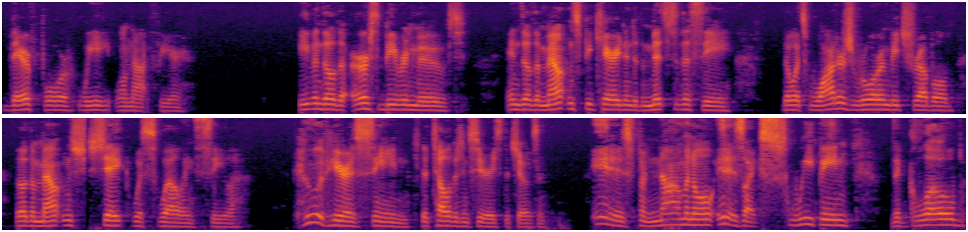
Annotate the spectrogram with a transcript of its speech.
Therefore, we will not fear. Even though the earth be removed, and though the mountains be carried into the midst of the sea, though its waters roar and be troubled, though the mountains shake with swelling, Selah. Who of here has seen the television series The Chosen? It is phenomenal. It is like sweeping the globe,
